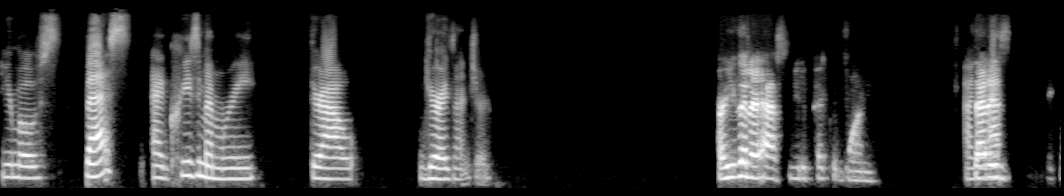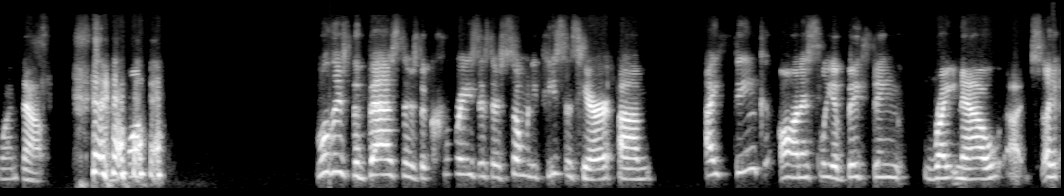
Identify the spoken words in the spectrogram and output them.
your most best and crazy memory throughout your adventure? Are you going to ask me to pick one? I'm that is pick one. No. Well, there's the best, there's the craziest, there's so many pieces here. Um, I think honestly, a big thing right now, uh, like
